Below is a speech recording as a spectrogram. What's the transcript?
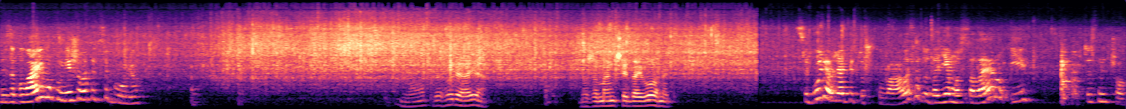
Не забуваємо помішувати цибулю. Ну, пригоряє. Може менший дай вогник. Вже підтушкувалася, додаємо салеру і чесничок.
